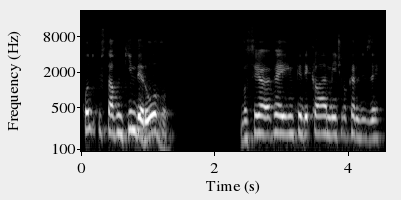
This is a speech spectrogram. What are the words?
Quando custava um Kinder Ovo, você já vai entender claramente o que eu quero dizer.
